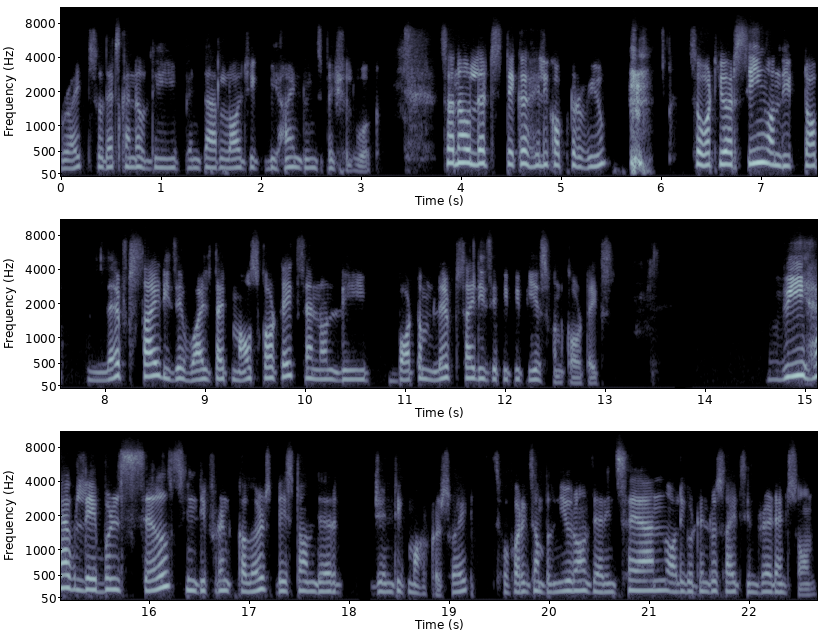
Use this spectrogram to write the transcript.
right? So that's kind of the entire logic behind doing spatial work. So now let's take a helicopter view. so what you are seeing on the top left side is a wild type mouse cortex and on the bottom left side is a PPPS1 cortex. We have labeled cells in different colors based on their genetic markers, right? So for example, neurons, they're in cyan, oligodendrocytes in red and so on.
